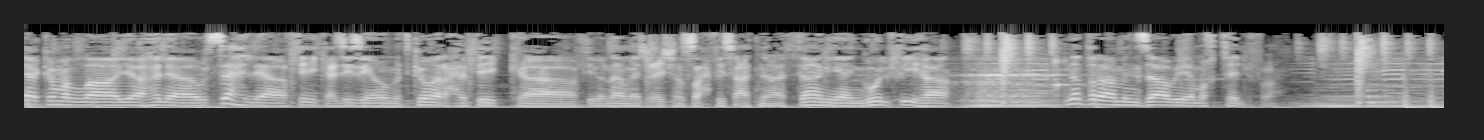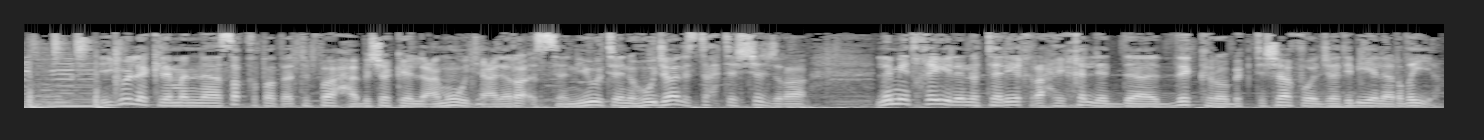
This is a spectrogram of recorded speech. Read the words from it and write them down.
حياكم الله يا هلا وسهلا فيك عزيزي يوم تكون رحب فيك آه، في برنامج عيشة صح في ساعتنا الثانية. نقول فيها نظرة من زاوية مختلفة. يقول لك لما سقطت التفاحة بشكل عمودي على رأس نيوتن وهو جالس تحت الشجرة لم يتخيل أنه التاريخ راح يخلد ذكره باكتشافه الجاذبية الأرضية.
